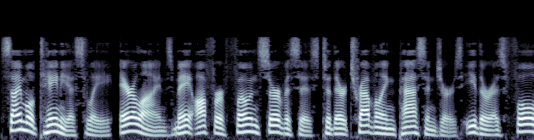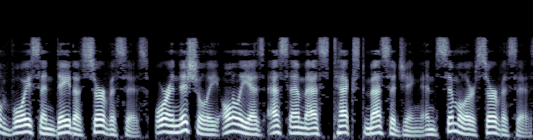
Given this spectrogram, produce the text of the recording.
Simultaneously, airlines may offer phone services to their traveling passengers either as full voice and data services, or initially only as SMS text messaging and similar services.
